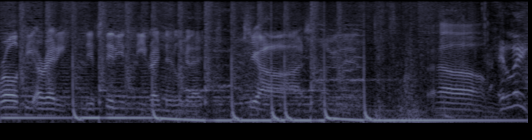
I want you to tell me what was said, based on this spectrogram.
royalty already. The Obsidian Steed right there. Look at that. Gosh, look at that. Oh. Elite.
